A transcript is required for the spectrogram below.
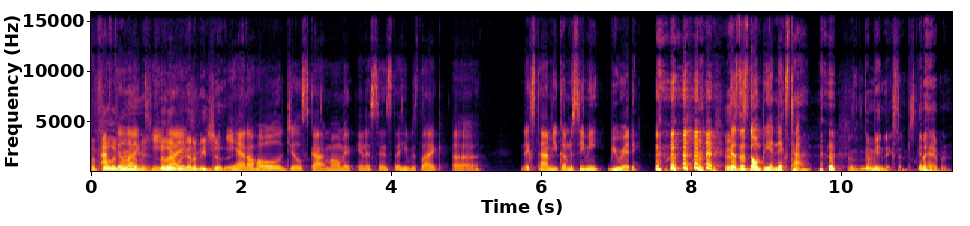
I feel I like feel we're like gonna meet. feel like, we're gonna meet each other. He had a whole Jill Scott moment in a sense that he was like, uh, next time you come to see me, be ready. Because it's going to be a next time. It's gonna be a next time. It's gonna happen,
